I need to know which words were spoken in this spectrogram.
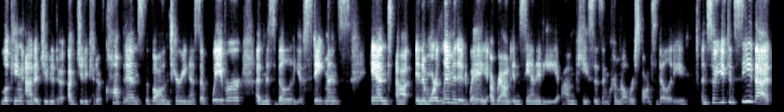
looking at adjudicative competence, the voluntariness of waiver, admissibility of statements, and uh, in a more limited way around insanity um, cases and criminal responsibility. And so you can see that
